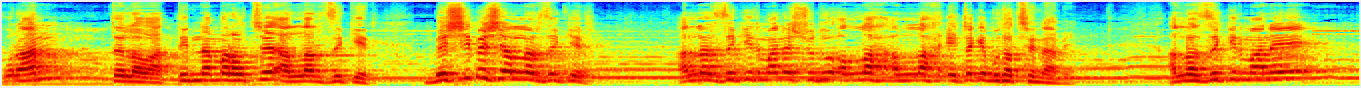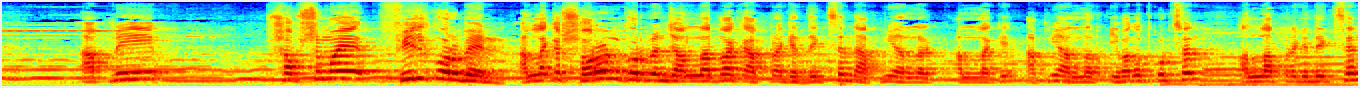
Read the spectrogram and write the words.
কোরআন, তেলাওয়াত। তিন নাম্বার হচ্ছে আল্লাহর জিকির। বেশি বেশি আল্লাহর জিকির। আল্লাহর জিকির মানে শুধু আল্লাহ আল্লাহ, এটাকে বোঝাচ্ছি না আমি। আল্লাহর জিকির মানে আপনি সবসময় ফিল করবেন আল্লাহকে স্মরণ করবেন যে আল্লাহ পাক আপনাকে দেখছেন আপনি আল্লাহ আল্লাহকে আপনি আল্লাহর ইবাদত করছেন আল্লাহ আপনাকে দেখছেন।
